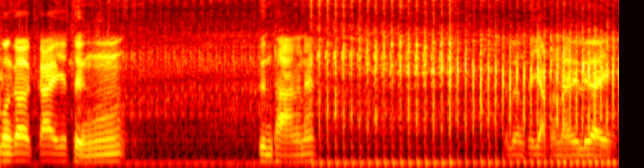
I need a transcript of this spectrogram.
คนก็ใกล้จะถึงขึ้นทางนะกำลังขยับกันมาเรื่อยๆ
